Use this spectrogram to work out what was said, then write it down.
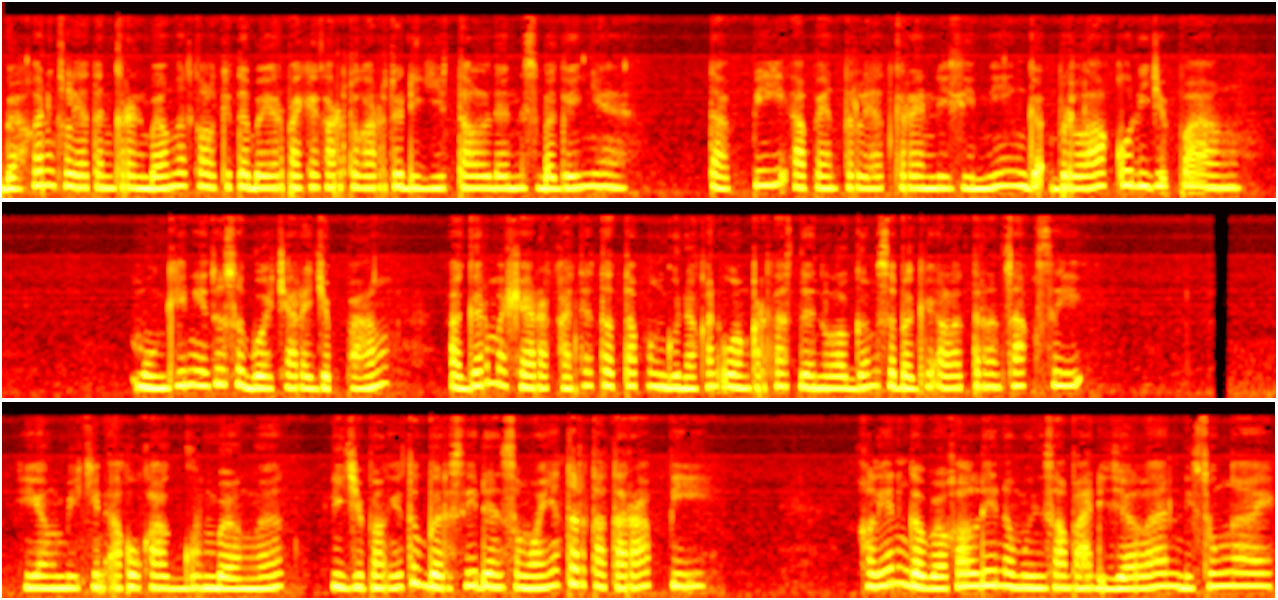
Bahkan kelihatan keren banget kalau kita bayar pakai kartu-kartu digital dan sebagainya. Tapi apa yang terlihat keren di sini nggak berlaku di Jepang. Mungkin itu sebuah cara Jepang agar masyarakatnya tetap menggunakan uang kertas dan logam sebagai alat transaksi. Yang bikin aku kagum banget, di Jepang itu bersih dan semuanya tertata rapi. Kalian gak bakal deh nemuin sampah di jalan, di sungai,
